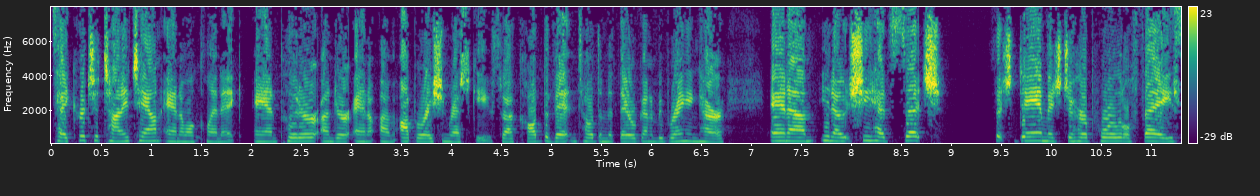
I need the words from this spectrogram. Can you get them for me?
take her to Tiny Town Animal Clinic and put her under an, um, Operation Rescue. So I called the vet and told them that they were going to be bringing her. And, um, you know, she had such such damage to her poor little face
